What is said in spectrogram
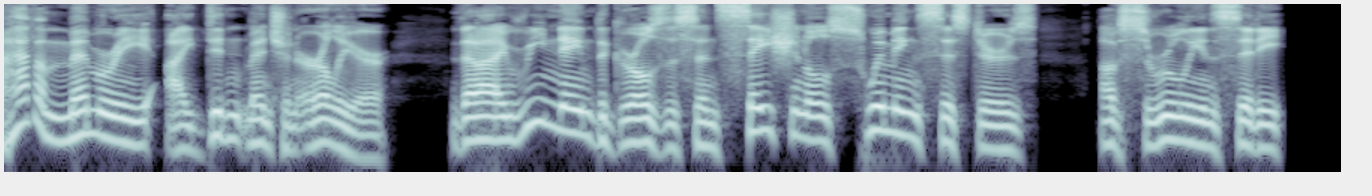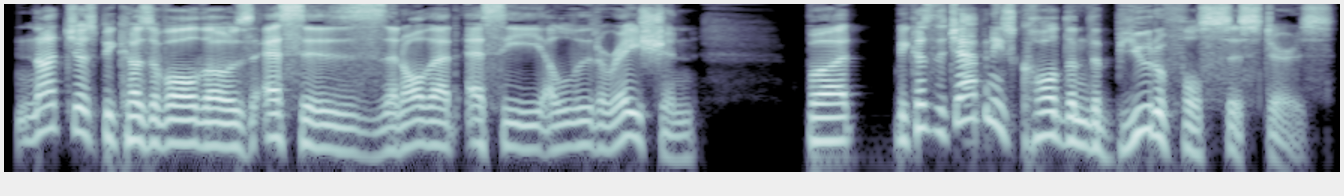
I have a memory I didn't mention earlier that I renamed the girls the sensational swimming sisters of Cerulean City, not just because of all those S's and all that SE alliteration, but because the Japanese called them the beautiful sisters.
